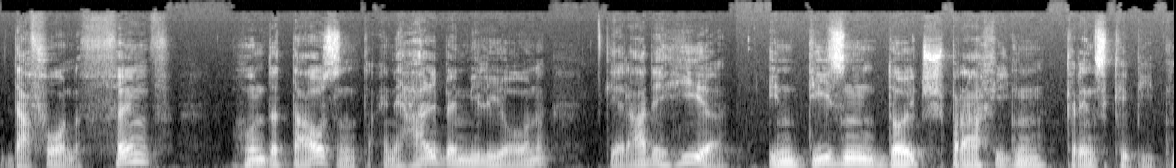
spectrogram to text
davon 500.000, eine halbe Million, gerade hier in diesen deutschsprachigen Grenzgebieten.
